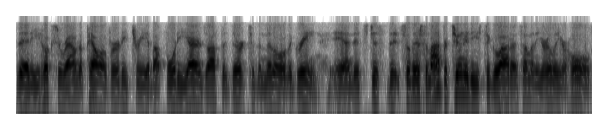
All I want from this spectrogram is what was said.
that he hooks around a Palo Verde tree about 40 yards off the dirt to the middle of the green. And it's just so there's some opportunities to go out on some of the earlier holes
